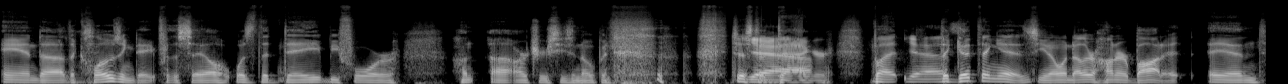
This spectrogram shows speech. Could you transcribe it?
and uh, the closing date for the sale was the day before hunt uh, archery season opened. Just yeah. a dagger. But yes. the good thing is, you know, another hunter bought it, and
